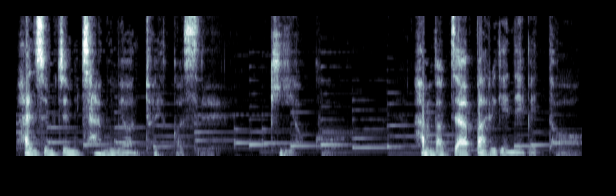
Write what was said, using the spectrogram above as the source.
한숨쯤 참으면 될 것을 기었고 한 박자 빠르게 내뱉어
